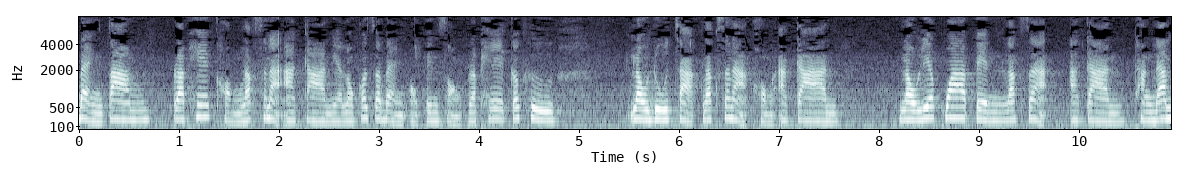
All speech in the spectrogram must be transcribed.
แบ่งตามประเภทของลักษณะอาการเนี่ยเราก็จะแบ่งออกเป็น 2 ประเภทก็คือ เราดูจากลักษณะของอาการ เราเรียกว่าเป็นลักษณะอาการทางด้าน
